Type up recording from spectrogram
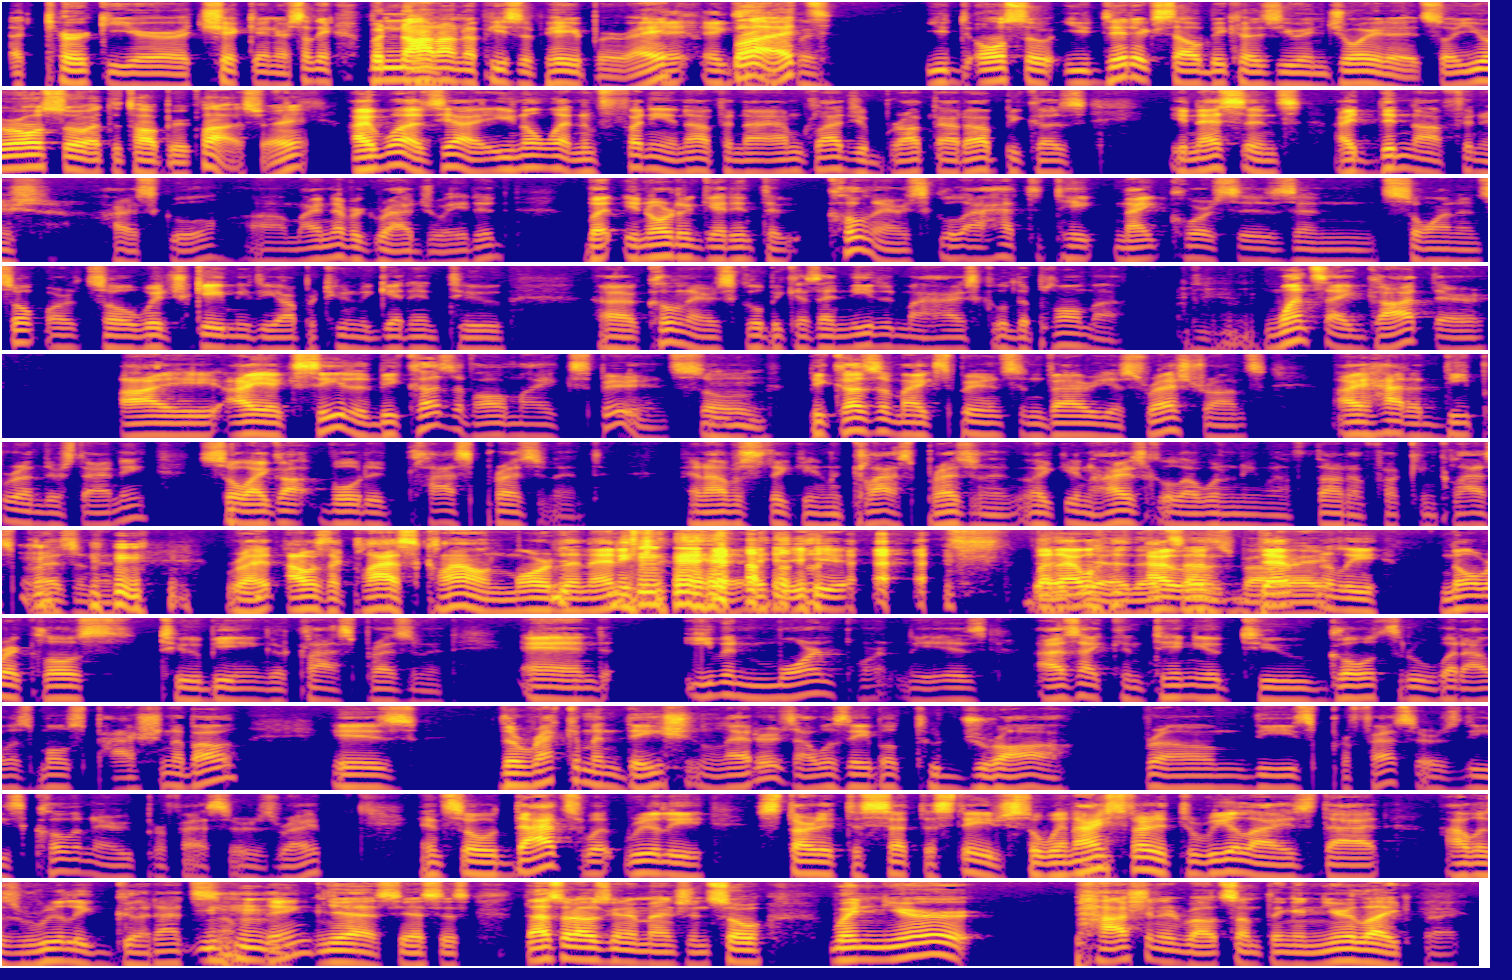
a turkey or a chicken or something, but not Yeah. on a piece of paper, right? Exactly. But you also you did excel because you enjoyed it. So you were also at the top of your class, right? I was, yeah. You know what? And funny enough, and I, I'm glad you brought that up because, in essence, I did not finish high school. Um, I never graduated, but in order to get into culinary school, I had to take night courses and so on and so forth. So, which gave me the opportunity to get into uh, culinary school because I needed my high school diploma. Once I got there, I I exceeded because of all my experience. So Mhm. because of my experience in various restaurants, I had a deeper understanding. So I got voted class president. And I was thinking, class president, like in high school, I wouldn't even have thought of fucking class president, right? I was a class clown more than anything. Yeah. but That- I was, yeah, I was about right. definitely nowhere close to being a class president. And even more importantly is as I continued to go through what I was most passionate about is the recommendation letters I was able to draw from these professors, these culinary professors, right? And so that's what really started to set the stage. So when I started to realize that I was really good at Mhm. something, Yes, yes, yes. That's what I was gonna mention. So when you're passionate about something and you're like, Right.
